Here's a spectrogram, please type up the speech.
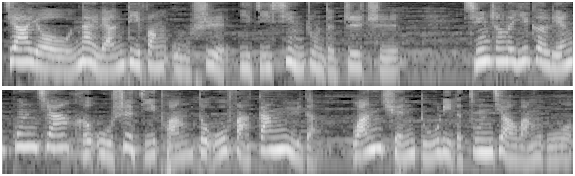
加有奈良地方武士以及信众的支持，形成了一个连公家和武士集团都无法干预的完全独立的宗教王国。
